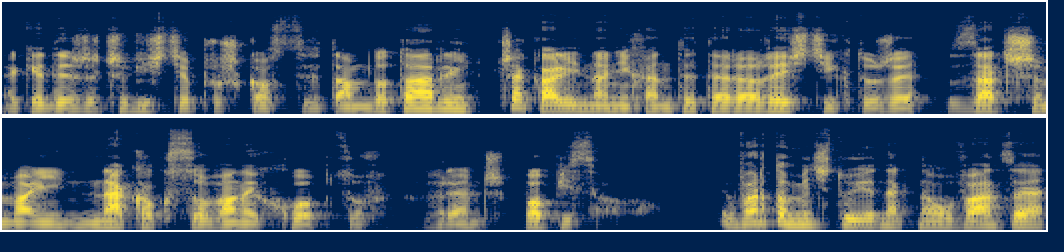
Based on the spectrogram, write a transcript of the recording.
A kiedy rzeczywiście pruszkowscy tam dotarli, czekali na nich antyterroryści, którzy zatrzymali nakoksowanych chłopców wręcz popisowo. Warto mieć tu jednak na uwadze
